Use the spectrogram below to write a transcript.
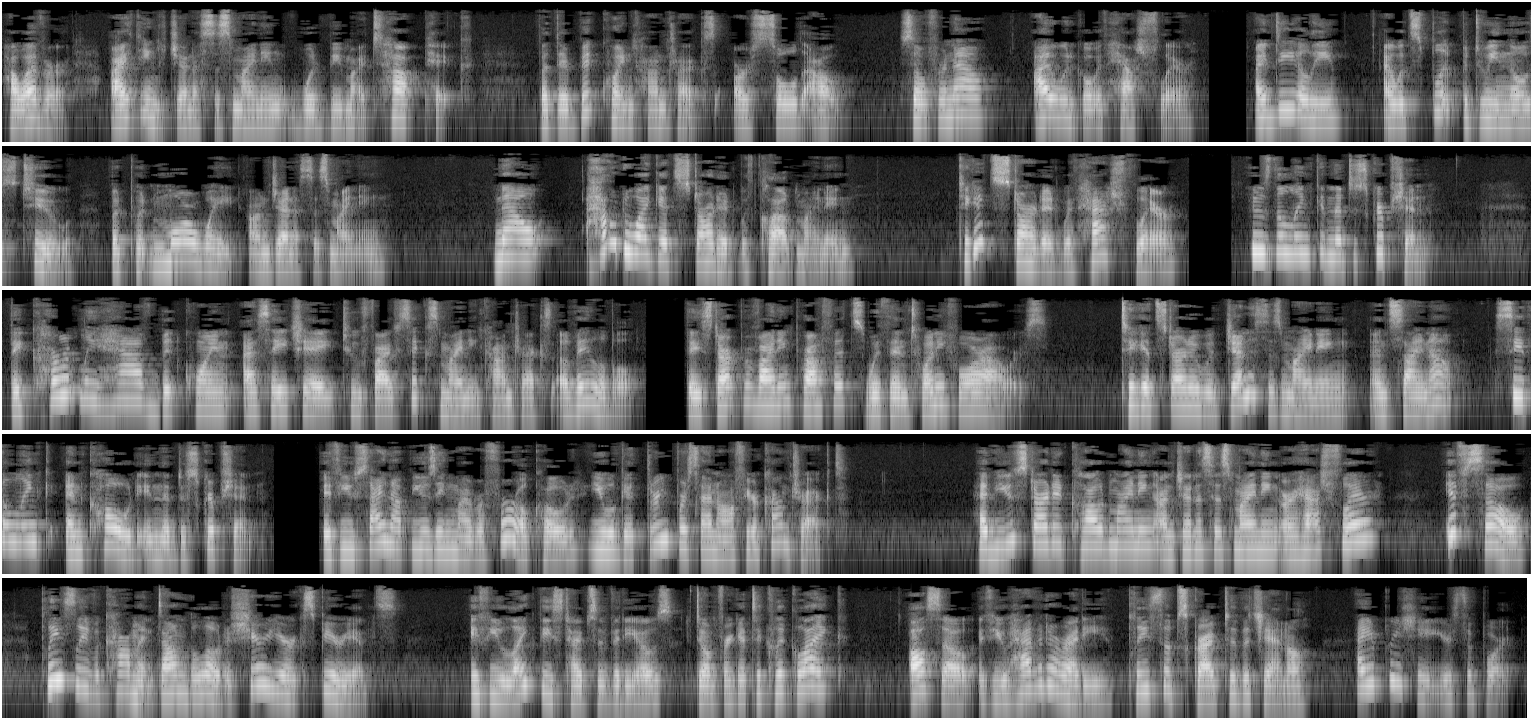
However, I think Genesis Mining would be my top pick, but their Bitcoin contracts are sold out. So for now, I would go with Hashflare. Ideally, I would split between those two, but put more weight on Genesis Mining. Now, how do I get started with cloud mining? To get started with Hashflare, use the link in the description. They currently have Bitcoin SHA 256 mining contracts available. They start providing profits within 24 hours. To get started with Genesis mining and sign up, see the link and code in the description. If you sign up using my referral code, you will get 3% off your contract. Have you started cloud mining on Genesis Mining or Hashflare? If so, please leave a comment down below to share your experience. If you like these types of videos, don't forget to click like. Also, if you haven't already, please subscribe to the channel. I appreciate your support.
